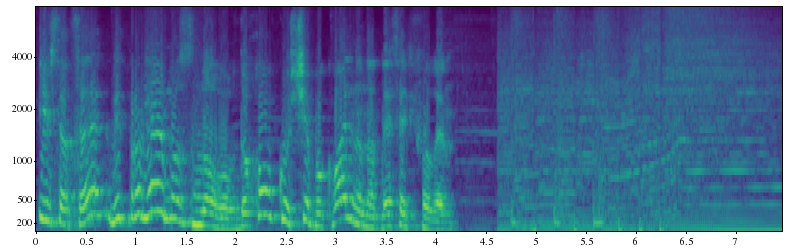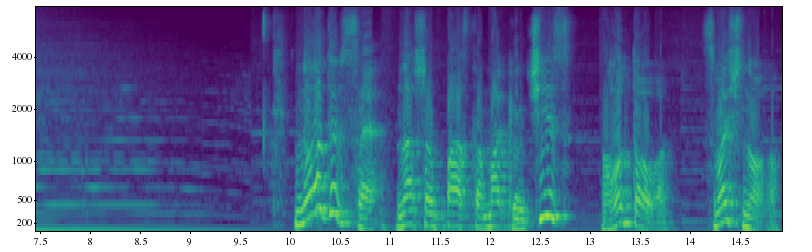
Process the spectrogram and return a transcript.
І все це відправляємо знову в духовку ще буквально на 10 хвилин. Ну от і все. Наша паста Mac and Cheese готова. Смачного!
